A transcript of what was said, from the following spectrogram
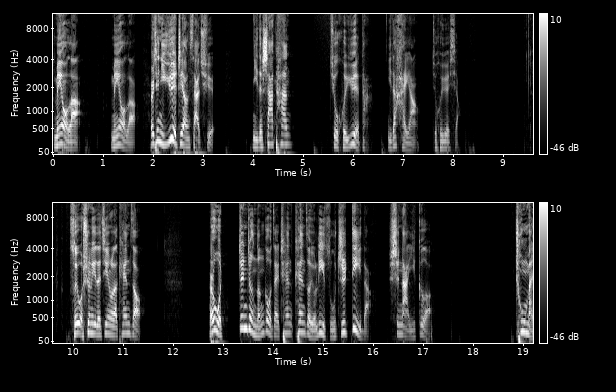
没有了，没有了。而且你越这样下去，你的沙滩就会越大，你的海洋就会越小。所以我顺利的进入了 Kenzo，而我。真正能够在 Kenzo 有立足之地的是那一个充满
